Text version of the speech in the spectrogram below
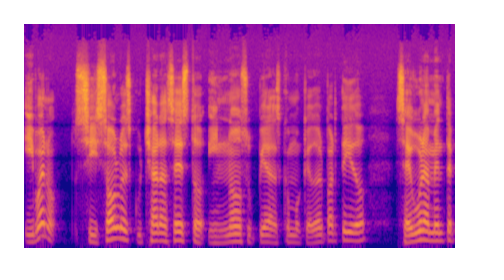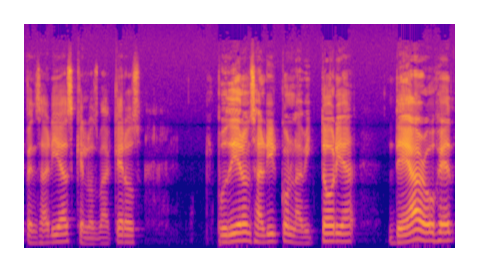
Y bueno, si solo escucharas esto y no supieras cómo quedó el partido, seguramente pensarías que los Vaqueros pudieron salir con la victoria de Arrowhead,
